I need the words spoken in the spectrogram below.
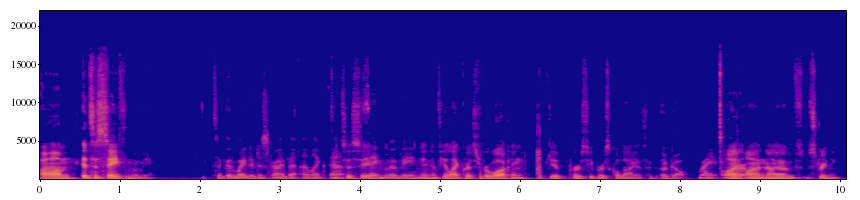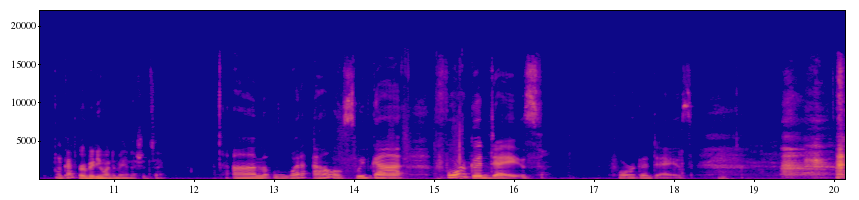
Um, it's a safe movie. A good way to describe it. I like that. It's a safe, movie. And if you like Christopher Walken, give Percy vs. Goliath a, a go. Right. On, Or- on uh, streaming Okay. or video on demand, I should say. Um, what else? We've got four good days. Four good days.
